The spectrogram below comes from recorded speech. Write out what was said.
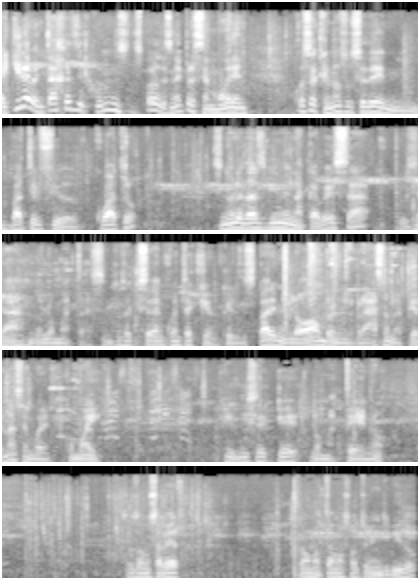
Aquí la ventaja es de que con un disparo de sniper se mueren. Cosa que no sucede en Battlefield 4. Si no le das bien en la cabeza, pues ya no lo matas. Entonces aquí se dan cuenta que aunque le disparen en el hombro, en el brazo, en la pierna, se mueren. Como ahí. Y dice que lo maté, ¿no? Entonces vamos a ver cómo matamos a otro individuo.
